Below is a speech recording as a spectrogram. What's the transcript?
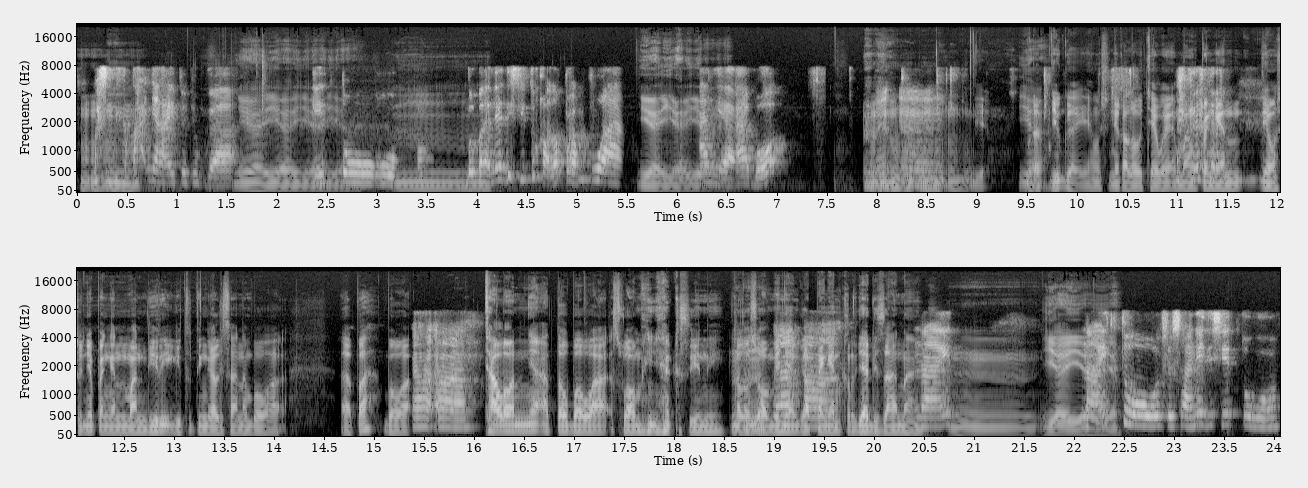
masih Mm-mm. katanya itu juga. Iya iya iya. iya. gitu. Hmm. Bebannya di situ kalau perempuan Iya iya iya. kan ya, Bo. Iya. Iya. Berat juga ya maksudnya kalau cewek emang pengen ya maksudnya pengen mandiri gitu tinggal di sana bawa apa bawa Heeh. calonnya atau bawa suaminya ke sini. Kalau Mhm. suaminya nggak Uh-uh. pengen kerja di sana. Nah, it- Hmm, iya iya nah iya. itu susahnya di situ.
